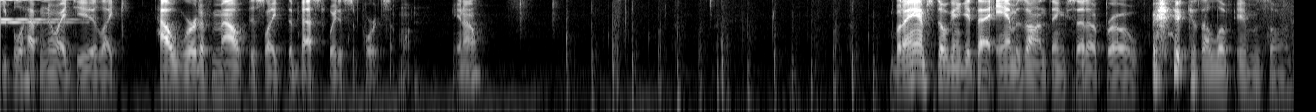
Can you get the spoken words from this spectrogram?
people have no idea, like, how word of mouth is, like, the best way to support someone, you know? But I am still gonna get that Amazon thing set up, bro. Because I love Amazon.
